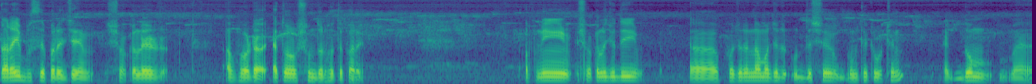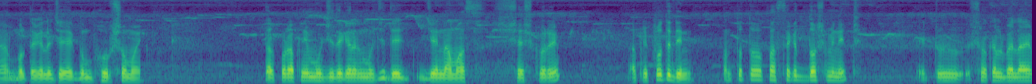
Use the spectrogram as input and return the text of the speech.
তারাই বুঝতে পারে যে সকালের আবহাওয়াটা এত সুন্দর হতে পারে। আপনি সকালে যদি ফজরের নামাজের উদ্দেশ্যে ঘুম থেকে উঠেন একদম বলতে গেলে যে একদম ভোর সময়, তারপর আপনি মসজিদে গেলেন, মসজিদে যে নামাজ শেষ করে আপনি প্রতিদিন অন্তত পাঁচ থেকে দশ মিনিট একটু সকালবেলায়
